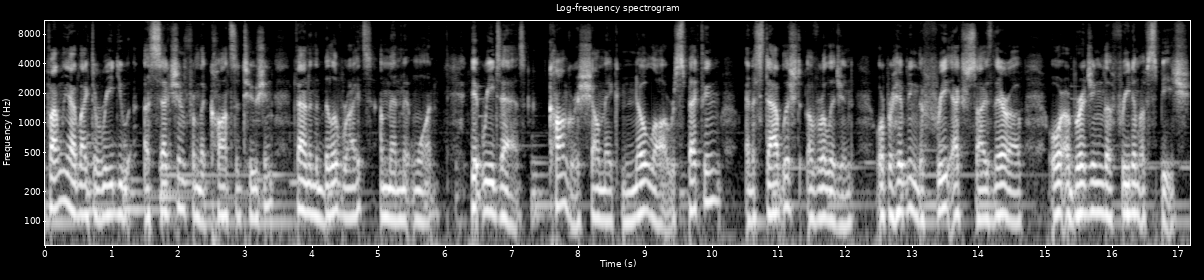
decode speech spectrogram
Finally, I'd like to read you a section from the Constitution found in the Bill of Rights, Amendment 1. It reads as Congress shall make no law respecting an established of religion, or prohibiting the free exercise thereof, or abridging the freedom of speech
